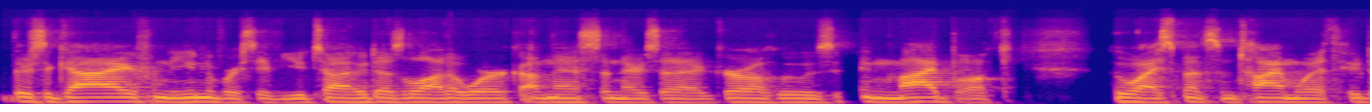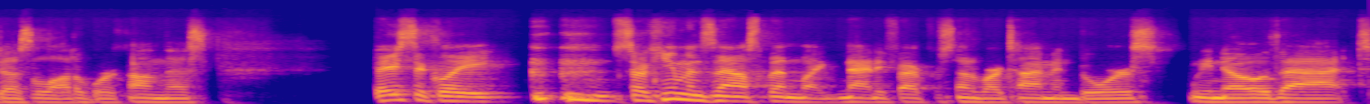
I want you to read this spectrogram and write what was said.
there's a guy from the University of Utah who does a lot of work on this, and there's a girl who's in my book who I spent some time with who does a lot of work on this. Basically, so humans now spend like 95% of our time indoors. We know that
